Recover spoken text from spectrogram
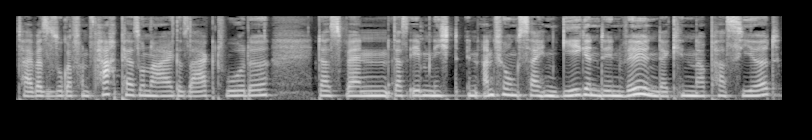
teilweise sogar von Fachpersonal gesagt wurde, dass wenn das eben nicht in Anführungszeichen gegen den Willen der Kinder passiert,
